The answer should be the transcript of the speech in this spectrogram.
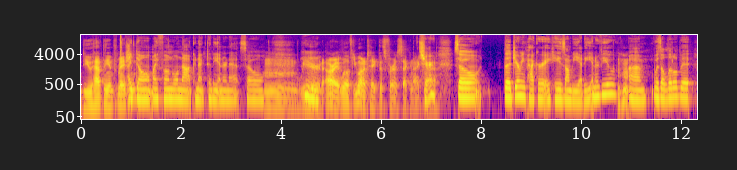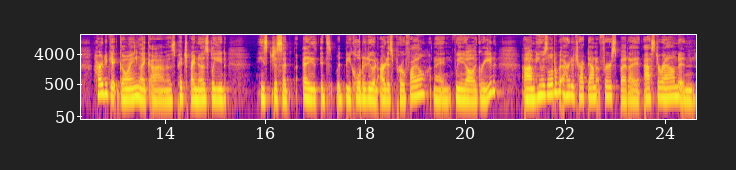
do you have the information? I don't. My phone will not connect to the internet, so Mm, weird. All right. Well, if you want to take this for a second, I can. Sure. So the Jeremy Packer, aka Zombie Yeti interview, Mm-hmm. um, was a little bit hard to get going. Like um, it was pitched by Nosebleed. He's just said uh, it's it'd be cool to do an artist profile, and I, we all agreed. Um, he was a little bit hard to track down at first, but I asked around, and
